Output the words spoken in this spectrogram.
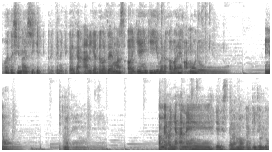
watashi no ashi kita kerja mati kerja. Arigatou gozaimasu. Oh, genki, gimana kabarnya Kak Modo? Ayo. Cuma Kameranya aneh, jadi setelah mau ganti dulu.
